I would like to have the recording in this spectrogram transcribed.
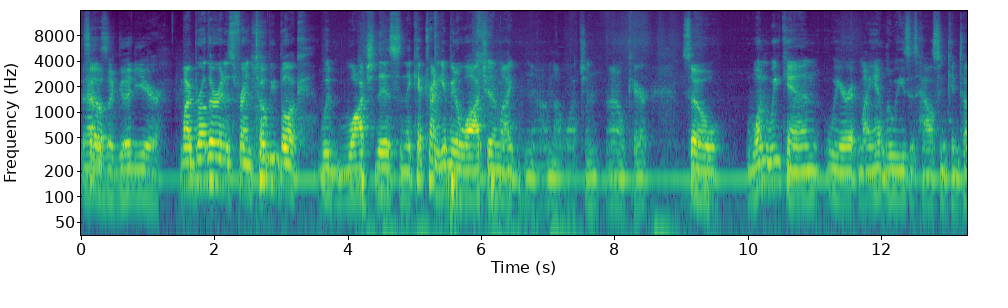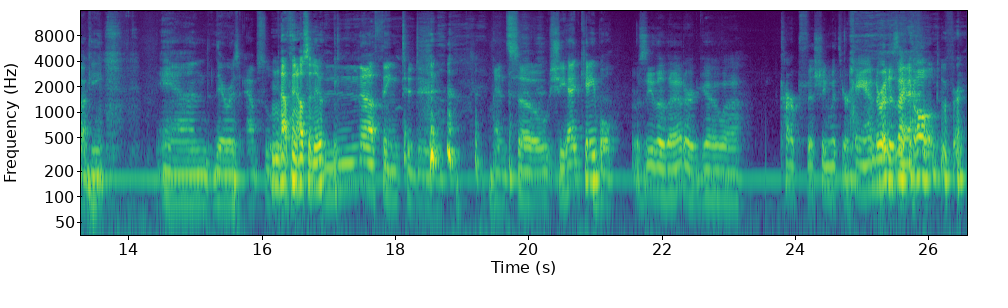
That So- was a good year. My brother and his friend Toby Book would watch this, and they kept trying to get me to watch it. I'm like, no, I'm not watching. I don't care. So one weekend, we are at my aunt Louise's house in Kentucky, and there was absolutely Nothing else to do? Nothing to do. and so she had cable. It was either that or go uh, carp fishing with your hand, or what is that called?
